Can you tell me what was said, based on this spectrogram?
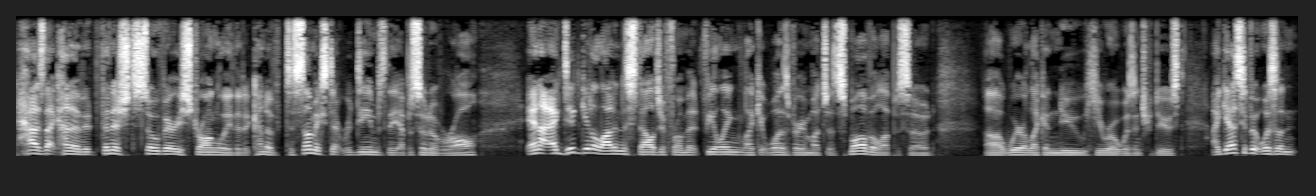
has that kind of it finished so very strongly that it kind of to some extent redeems the episode overall. And I did get a lot of nostalgia from it, feeling like it was very much a Smallville episode. Uh, where like a new hero was introduced. I guess if it was an,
